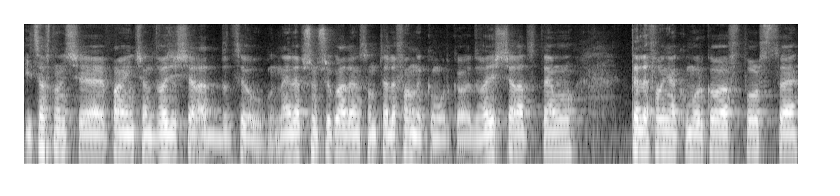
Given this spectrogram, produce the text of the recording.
i cofnąć się pamięcią 20 lat do tyłu. Najlepszym przykładem są telefony komórkowe. 20 lat temu telefonia komórkowa w Polsce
